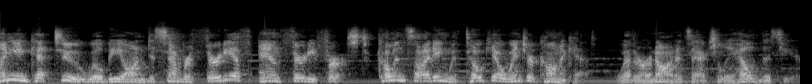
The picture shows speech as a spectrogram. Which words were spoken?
OnionCat 2 will be on December 30th and 31st, coinciding with Tokyo Winter Comiket, whether or not it's actually held this year.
